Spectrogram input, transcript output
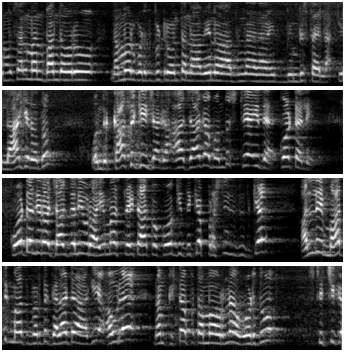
ಮುಸಲ್ಮಾನ್ ಬಾಂಧವರು ನಮ್ಮವ್ರಿಗೆ ಹೊಡೆದ್ಬಿಟ್ರು ಅಂತ ನಾವೇನು ಅದನ್ನು ಬಿಂಬಿಸ್ತಾ ಇಲ್ಲ. ಇಲ್ಲಿ ಆಗಿರೋದು ಒಂದು ಖಾಸಗಿ ಜಾಗ. ಆ ಜಾಗ ಬಂದು ಸ್ಟೇ ಇದೆ ಕೋರ್ಟಲ್ಲಿ. ಕೋರ್ಟಲ್ಲಿರೋ ಜಾಗದಲ್ಲಿ ಇವರು ಐಮಾಸ್ ಲೈಟ್ ಹಾಕೋಕೆ ಹೋಗಿದ್ದಕ್ಕೆ, ಪ್ರಶ್ನಿಸಿದ್ದಕ್ಕೆ, ಅಲ್ಲಿ ಮಾತಿಗೆ ಮಾತು ಬರೆದು ಗಲಾಟೆ ಆಗಿ ಅವರೇ ನಮ್ಮ ಕೃಷ್ಣಪ್ಪ ತಮ್ಮ ಅವ್ರನ್ನ ಹೊಡೆದು ಸ್ಟಿಚಿಂಗ್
